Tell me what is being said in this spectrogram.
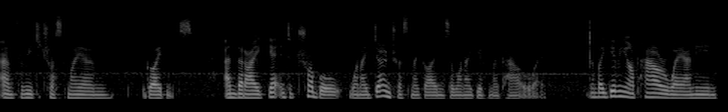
and for me to trust my own guidance. And that I get into trouble when I don't trust my guidance and when I give my power away. And by giving our power away, I mean,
